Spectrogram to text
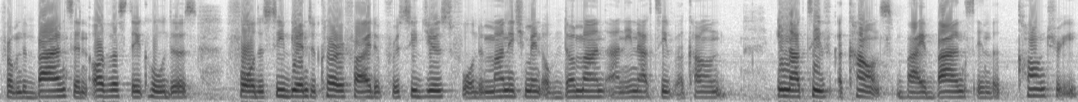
from the banks and other stakeholders for the CBN to clarify the procedures for the management of dormant and inactive account inactive accounts by banks in the country.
